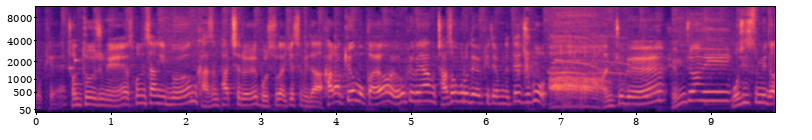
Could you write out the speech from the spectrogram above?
이렇게 전투 중에 손상 입은 가슴 parts를 볼 수가 있겠습니다. 갈아 끼워볼까요? 이렇게 그냥 자석으로 되어 있기 때문에 떼주고 아 안쪽에 굉장히 멋있습니다.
